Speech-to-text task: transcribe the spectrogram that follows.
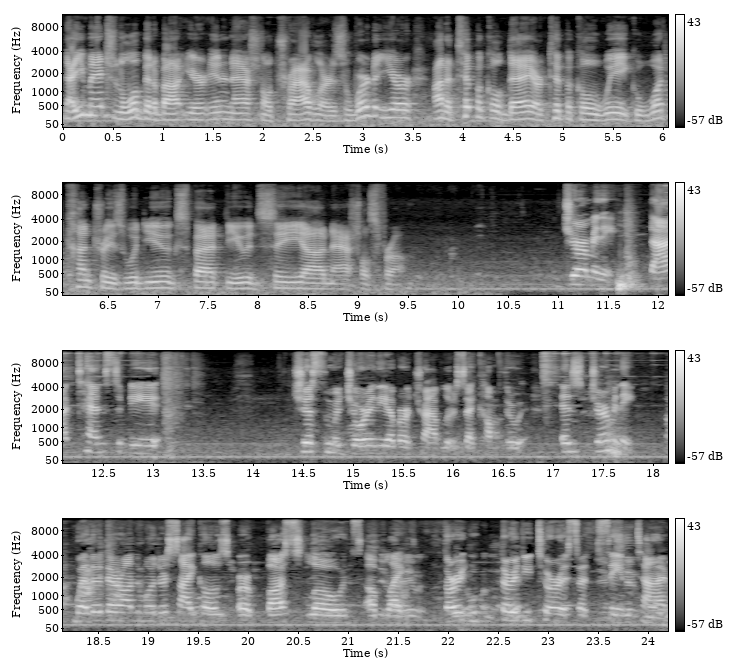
Now you mentioned a little bit about your international travelers. Where do your on a typical day or typical week? What countries would you expect you would see uh, nationals from? Germany. That tends to be just the majority of our travelers that come through is Germany. Whether they're on motorcycles or bus loads of like 30, 30 tourists at the same time.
